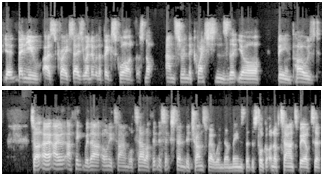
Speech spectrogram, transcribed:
you, then you, as Craig says, you end up with a big squad that's not answering the questions that you're being posed. So I, I, I think with that, only time will tell. I think this extended transfer window means that they've still got enough time to be able to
